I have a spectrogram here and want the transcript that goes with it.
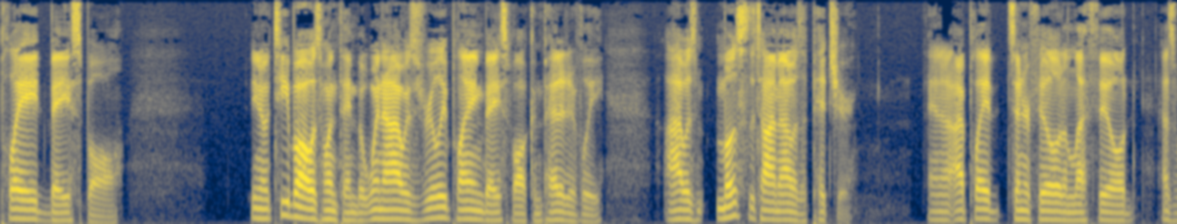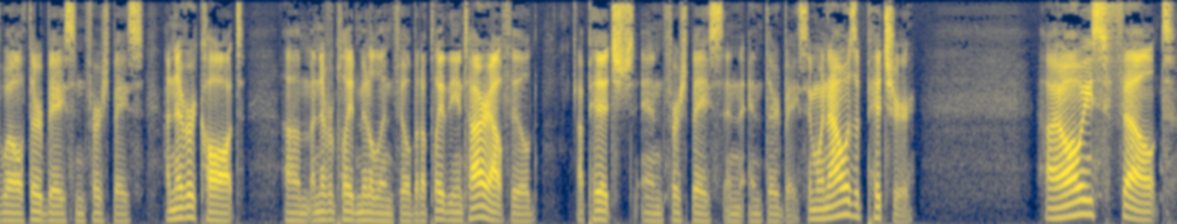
played baseball, you know, T-ball was one thing, but when I was really playing baseball competitively, I was most of the time I was a pitcher. And I played center field and left field as well, third base and first base. I never caught, um, I never played middle infield, but I played the entire outfield. I pitched and first base and, and third base. And when I was a pitcher, I always felt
